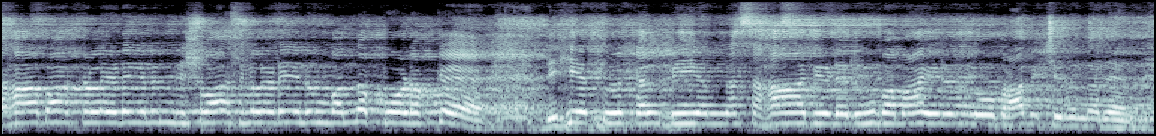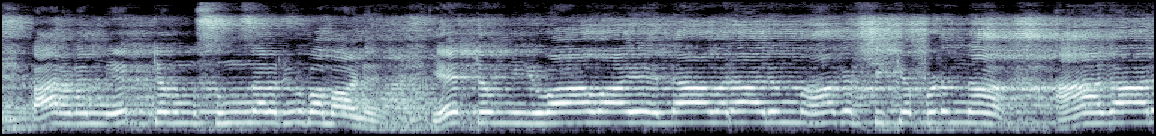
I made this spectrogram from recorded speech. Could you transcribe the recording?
സഹാബാക്കളുടെ ഇടയിലും വിശ്വാസികളുടെ ഇടയിലും വന്നപ്പോഴൊക്കെ ദിഹിയത്തുൽ കൽബി എന്ന സഹാബിയുടെ രൂപമായിരുന്നു പ്രാപിച്ചിരുന്നത്. കാരണം ഏറ്റവും സുന്ദര രൂപമാണ്. ഏറ്റവും യുവാവായ എല്ലാവരാലും ആകർഷിക്കപ്പെടുന്ന ആകാര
